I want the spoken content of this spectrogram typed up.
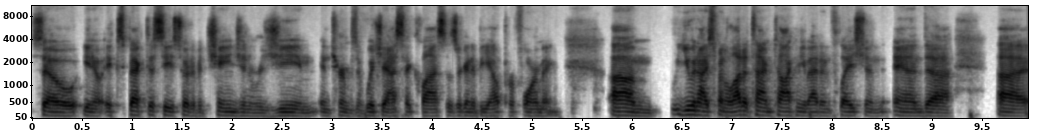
So, you know, expect to see sort of a change in regime in terms of which asset classes are going to be outperforming. Um, you and I spent a lot of time talking about inflation, and uh, uh,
